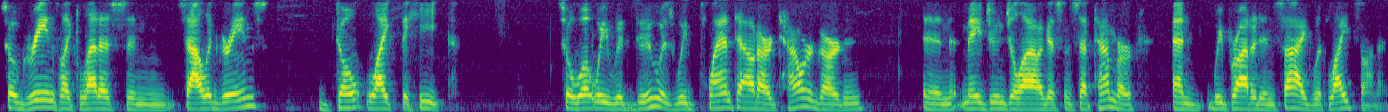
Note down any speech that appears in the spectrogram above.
So greens like lettuce and salad greens don't like the heat. So what we would do is we'd plant out our tower garden in May, June, July, August, and September, and we brought it inside with lights on it.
